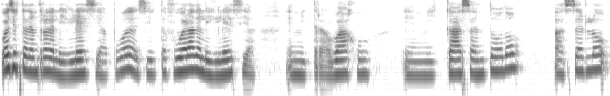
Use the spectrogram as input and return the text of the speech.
puedo decirte dentro de la iglesia, puedo decirte fuera de la iglesia, en mi trabajo, en mi casa, en todo, hacerlo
